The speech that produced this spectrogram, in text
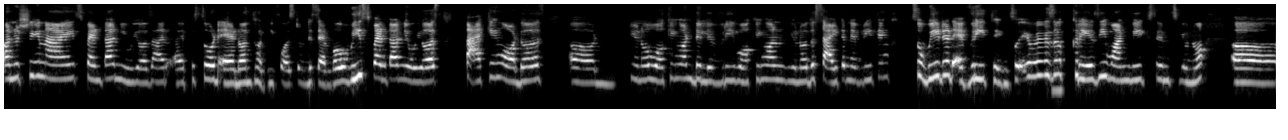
Anushree and I spent our New Year's. Our episode aired on 31st of December. We spent our New Year's packing orders, uh, you know, working on delivery, working on, you know, the site and everything. So we did everything. So it was a crazy one week since, you know, uh,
